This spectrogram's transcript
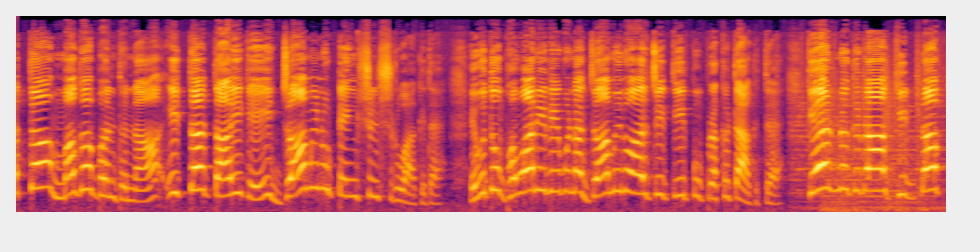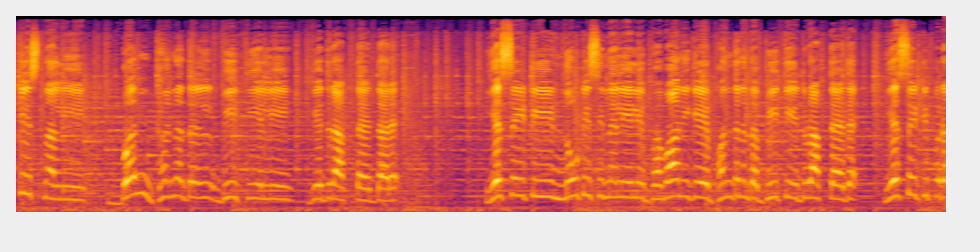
ಅತ್ತ ಮಗ ಬಂಧನ, ಇತ್ತ ತಾಯಿಗೆ ಜಾಮೀನು ಟೆನ್ಷನ್ ಶುರುವಾಗಿದೆ. ಇವತ್ತು ಭವಾನಿ ರೇವಣ್ಣ ಜಾಮೀನು ಅರ್ಜಿ ತೀರ್ಪು ಪ್ರಕಟ ಆಗುತ್ತೆ. ಕೆಆರ್ ನಗರ ಕಿಡ್ನಾಪ್ ಕೇಸ್ನಲ್ಲಿ ಬಂಧನದ ಭೀತಿಯಲ್ಲಿ ಎದುರಾಗ್ತಾ ಇದ್ದಾರೆ. ಎಸ್ಐಟಿ ನೋಟಿಸ್ ಹಿನ್ನೆಲೆಯಲ್ಲಿ ಭವಾನಿಗೆ ಬಂಧನದ ಭೀತಿ ಎದುರಾಗ್ತಾ ಇದೆ. ಎಸ್ಐಟಿ ಪರ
